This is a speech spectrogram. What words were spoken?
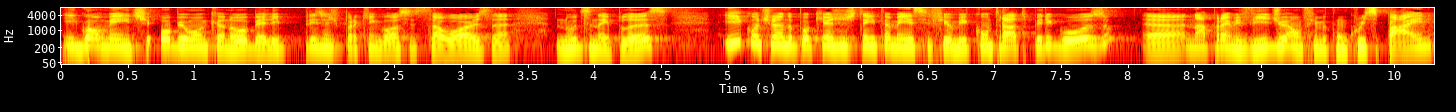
Igualmente, Obi-Wan Kenobi ali, principalmente para quem gosta de Star Wars, né, no Disney Plus. E continuando um pouquinho, a gente tem também esse filme Contrato Perigoso, uh, na Prime Video, é um filme com Chris Pine.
